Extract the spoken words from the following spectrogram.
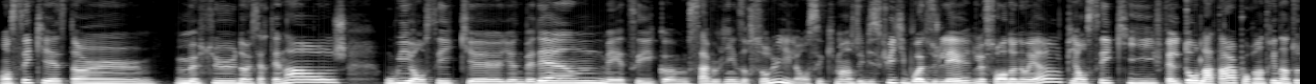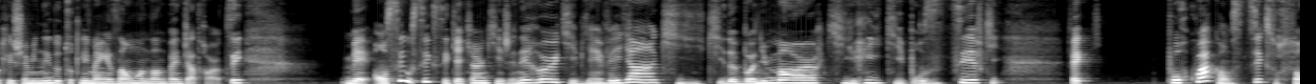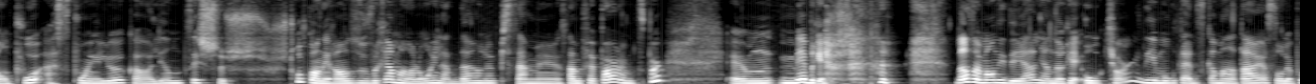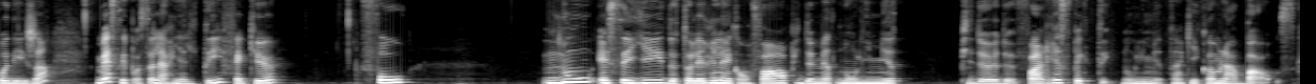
On sait que c'est un monsieur d'un certain âge. Oui, on sait qu'il y a une bedaine, mais tu sais, comme ça veut rien dire sur lui. On sait qu'il mange des biscuits, qu'il boit du lait le soir de Noël, puis on sait qu'il fait le tour de la terre pour rentrer dans toutes les cheminées de toutes les maisons en dedans de 24 heures, tu. Mais on sait aussi que c'est quelqu'un qui est généreux, qui est bienveillant, qui, qui est de bonne humeur, qui rit, qui est positif, qui... Fait pourquoi qu'on stick sur son poids à ce point-là, Colin? Tu sais, je, trouve qu'on est rendu vraiment loin là-dedans, là, puis ça me, ça me fait peur un petit peu. Euh, mais bref, dans un monde idéal, il n'y en aurait aucun des mots dit commentaires sur le poids des gens, mais c'est pas ça la réalité. Fait que faut nous essayer de tolérer l'inconfort puis de mettre nos limites puis de, faire respecter nos limites, hein, qui est comme la base.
